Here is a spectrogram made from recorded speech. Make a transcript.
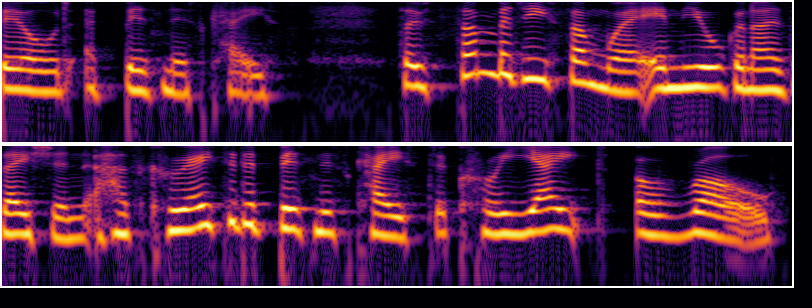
build a business case. So, somebody somewhere in the organization has created a business case to create a role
